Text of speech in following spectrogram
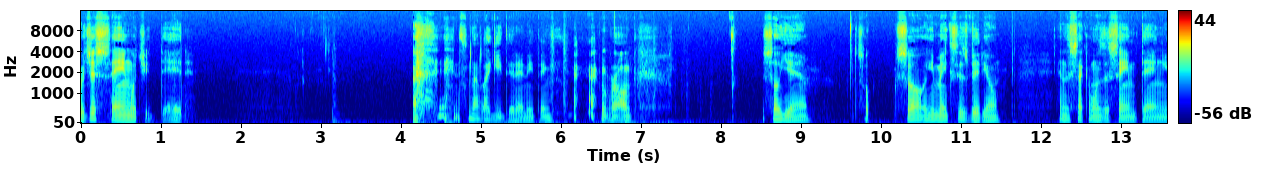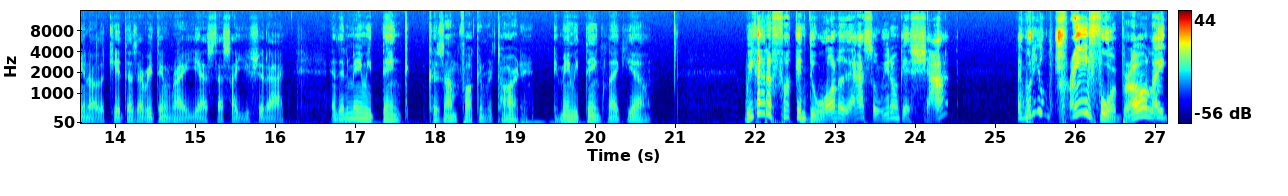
We're just saying what you did. it's not like you did anything wrong. So yeah. So so he makes this video. And the second one's the same thing, you know, the kid does everything right. Yes, that's how you should act. And then it made me think cuz I'm fucking retarded. It made me think like, yo, we got to fucking do all of that so we don't get shot? Like, what are you trained for, bro? Like,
